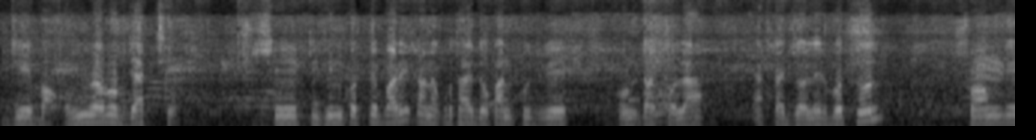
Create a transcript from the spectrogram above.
যে অভিভাবক যাচ্ছে সে টিফিন করতে পারে কেন কোথায় দোকান খুঁজবে, কোনটা খোলা, একটা জলের বোতল, সঙ্গে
